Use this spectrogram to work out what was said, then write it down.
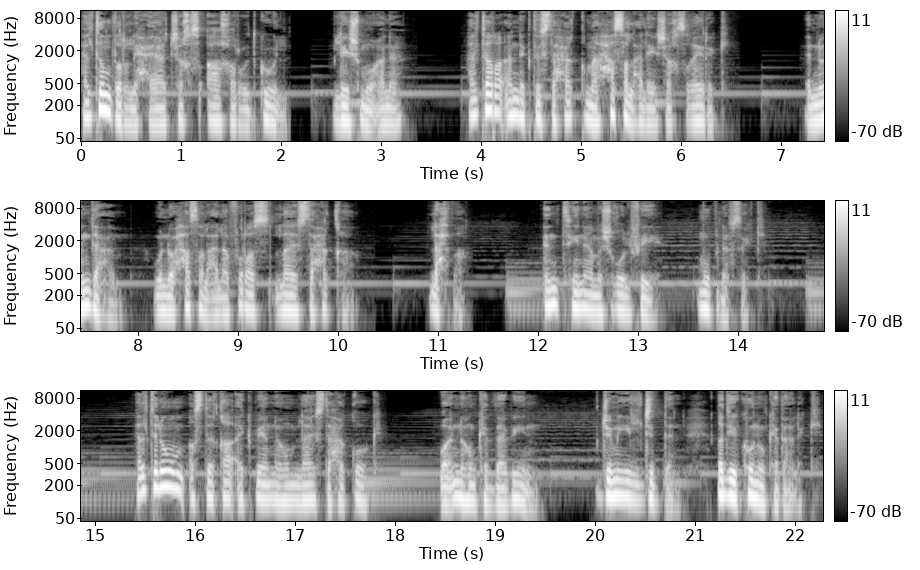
هل تنظر لحياة شخص آخر وتقول ليش مو أنا؟ هل ترى أنك تستحق ما حصل عليه شخص غيرك؟ أنه اندعم وأنه حصل على فرص لا يستحقها لحظة أنت هنا مشغول فيه مو بنفسك. هل تلوم أصدقائك بأنهم لا يستحقوك وأنهم كذابين؟ جميل جدا قد يكونوا كذلك.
